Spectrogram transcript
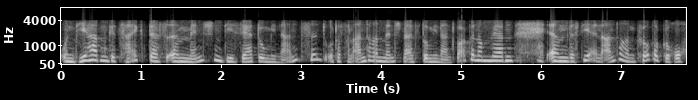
und die haben gezeigt, dass äh, Menschen, die sehr dominant sind oder von anderen Menschen als dominant wahrgenommen werden, ähm, dass die einen anderen Körpergeruch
